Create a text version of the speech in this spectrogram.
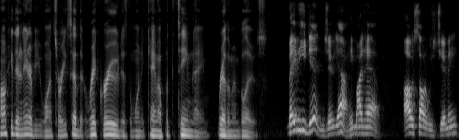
Honky did an interview once where he said that Rick Rude is the one who came up with the team name, Rhythm and Blues. Maybe he did, and Jimmy. Yeah, he might have. I always thought it was Jimmy,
